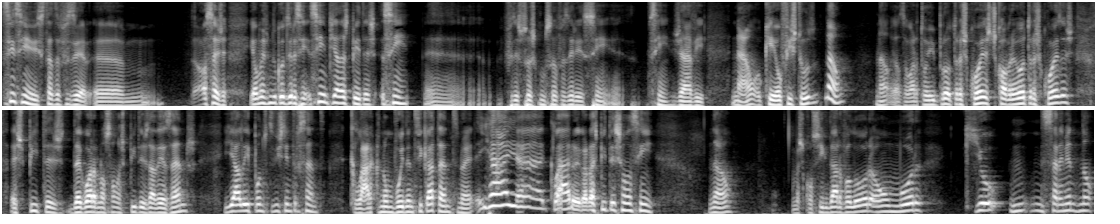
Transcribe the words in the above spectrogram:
sim, sim, é isso que estás a fazer. Uh, ou seja, é o mesmo do que eu dizer assim, sim, piadas de pitas, sim. Uh, das pessoas que começou a fazer isso, sim, sim, já vi. Não, o que eu fiz tudo? Não. Não, eles agora estão a ir para outras coisas, descobrem outras coisas. As pitas de agora não são as pitas de há 10 anos e há ali pontos de vista interessante. Claro que não me vou identificar tanto, não é? Yeah, yeah, claro, agora as pitas são assim. Não, mas consigo dar valor a um humor que eu necessariamente não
